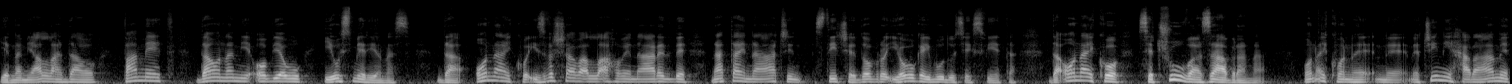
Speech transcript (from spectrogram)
jer nam je Allah dao pamet, dao nam je objavu i usmjerio nas da onaj ko izvršava Allahove naredbe na taj način stiče dobro i ovoga i budućeg svijeta. Da onaj ko se čuva zabrana, onaj ko ne, ne, ne čini harame,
